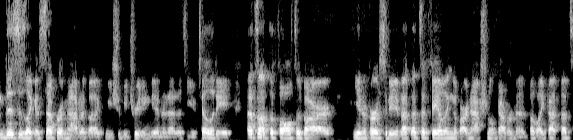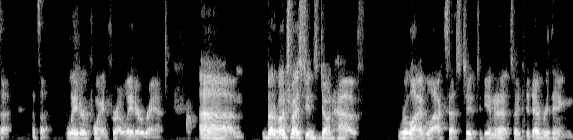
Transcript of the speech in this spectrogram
this is like a separate matter that like we should be treating the internet as a utility. That's not the fault of our university. That that's a failing of our national government. But like that that's a that's a later point for a later rant. Um, but a bunch of my students don't have reliable access to, to the internet. So I did everything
